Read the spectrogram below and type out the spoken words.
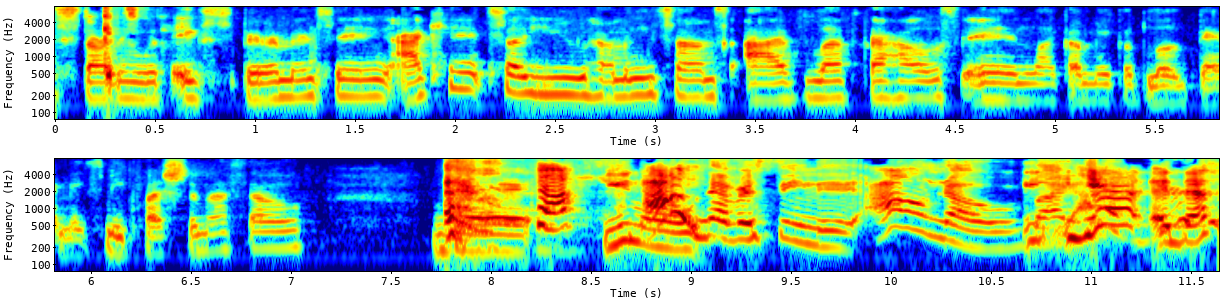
starting with experimenting. I can't tell you how many times I've left the house in like a makeup look that makes me question myself. But you know, I've never seen it. I don't know. Like, yeah, that's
